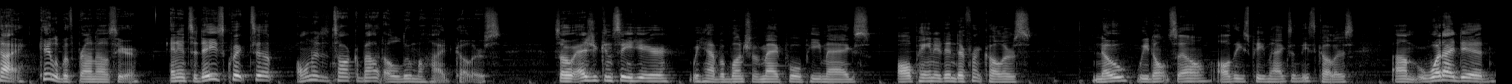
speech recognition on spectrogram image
Hi, Caleb with Brownells here, and in today's quick tip, I wanted to talk about Aluma-Hyde colors. So as you can see here, we have a bunch of Magpul PMAGs, all painted in different colors. No, we don't sell all these PMAGs in these colors. Um, what I did,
